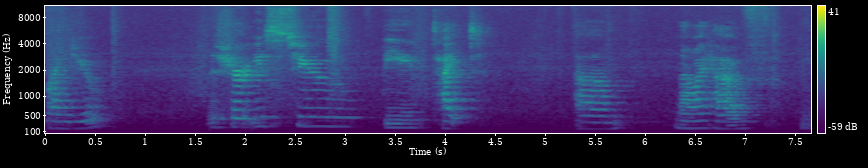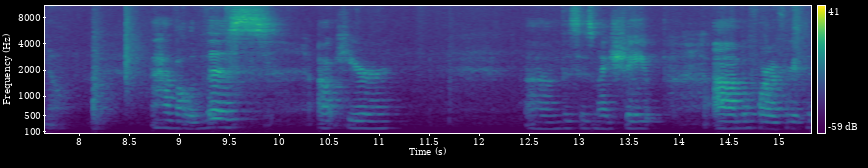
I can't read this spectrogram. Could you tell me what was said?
mind you, this shirt used to be tight. Um, now I have, you know, I have all of this out here. Um, this is my shape. Um, before I forget to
